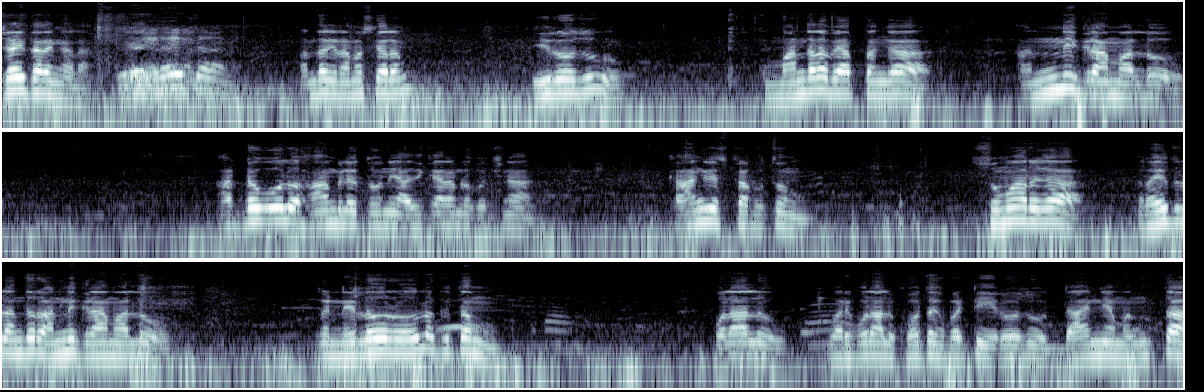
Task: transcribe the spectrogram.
జై తెలంగాణ. అందరికీ నమస్కారం. ఈరోజు మండల వ్యాప్తంగా అన్ని గ్రామాల్లో అడ్డగోలు హామీలతోని అధికారంలోకి వచ్చిన కాంగ్రెస్ ప్రభుత్వం సుమారుగా రైతులందరూ అన్ని గ్రామాల్లో ఒక నెల రోజుల క్రితం పొలాలు వరి పొలాలు కోతకు బట్టి ఈరోజు ధాన్యం అంతా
